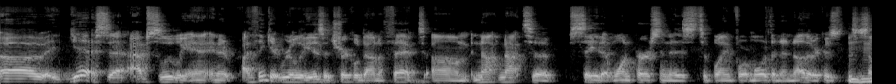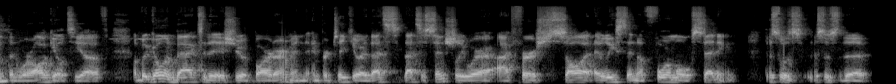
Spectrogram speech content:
Uh, yes, absolutely, and, and it, I think it really is a trickle down effect. Um, not not to say that one person is to blame for it more than another, because this mm-hmm. is something we're all guilty of. But going back to the issue of Bart Ehrman in particular, that's that's essentially where I first saw it, at least in a formal setting. This was this was the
